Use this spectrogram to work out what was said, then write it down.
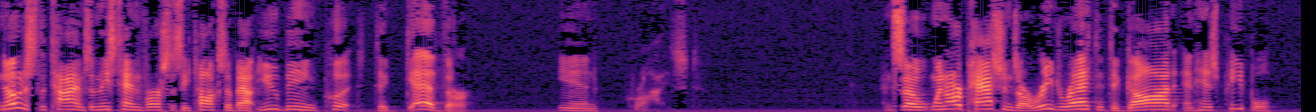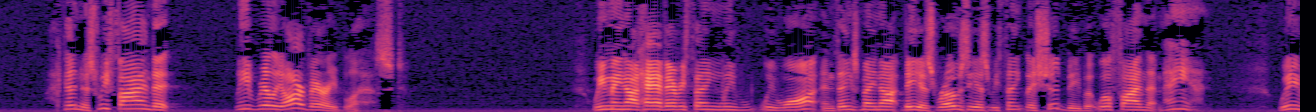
notice the times in these 10 verses he talks about you being put together in. And so when our passions are redirected to God and his people, my goodness, we find that we really are very blessed. we may not have everything we, we want, and things may not be as rosy as we think they should be, but we'll find that, man, we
